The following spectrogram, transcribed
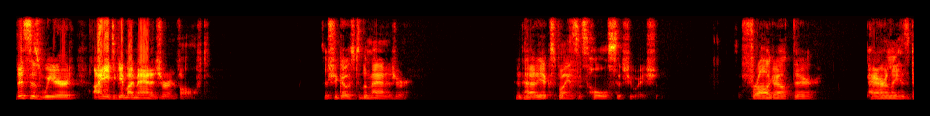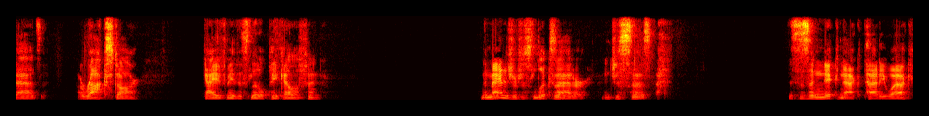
this is weird. I need to get my manager involved. So she goes to the manager. And Patty explains this whole situation. There's a frog out there. Apparently, his dad's a rock star. Gave me this little pink elephant. The manager just looks at her and just says, This is a knick-knack, Paddywhack.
